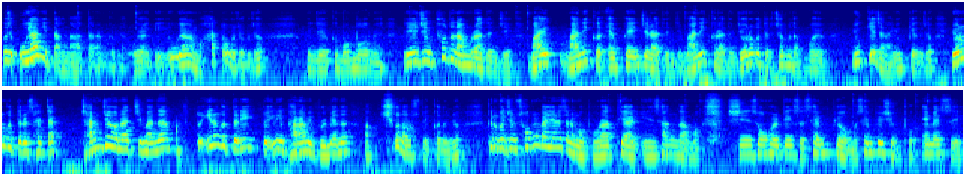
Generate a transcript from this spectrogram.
어제 우양이 딱 나왔다라는 겁니다. 우양 이 우양은 뭐 핫도그죠, 그죠? 이제 그 못 먹으면 이 지금 푸드나무라든지 마이 마니크 FNG라든지 마니크라든지 이런 것들이 전부 다 뭐예요? 육개잖아, 육개 그죠? 이런 것들을 살짝 잠재워놨지만은 또 이런 것들이 또 이렇게 바람이 불면은 막 치고 나올 수도 있거든요. 그리고 지금 소금 관련해서는 뭐 보라티알, 인상가, 뭐 신송홀딩스, 샘표, 뭐 샘표식품, MSC,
